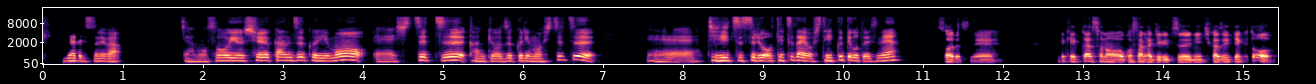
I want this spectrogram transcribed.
嫌です、それは。じゃあもうそういう習慣づくりも、えーしつつ、環境づくりもしつつ、えー自立するお手伝いをしていくってことですね。そうですね。で、結果、そのお子さんが自立に近づいていくと、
